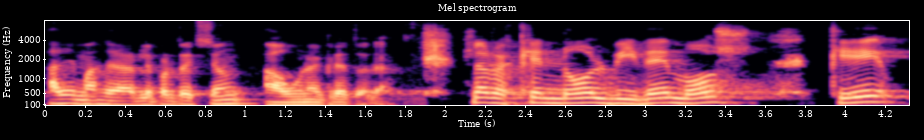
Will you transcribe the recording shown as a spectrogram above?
además de darle protección a una criatura. Claro, es que no olvidemos que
